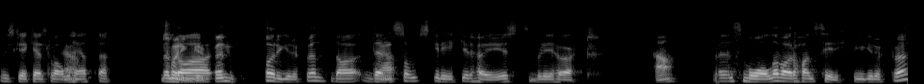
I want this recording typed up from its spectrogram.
husker jeg ikke helt hva den Ja. het. Torggruppen. Torggruppen. Da, den Ja. som skriker høyest, blir hørt. Ja. Mens målet var å ha en sirkelgruppe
